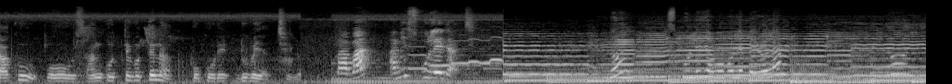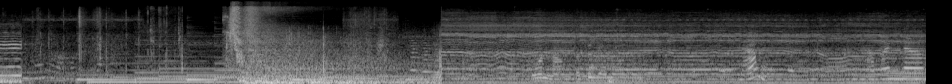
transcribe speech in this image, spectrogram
কাকু ও স্নান করতে করতে না পুকুরে ডুবে যাচ্ছিল। বাবা আমি স্কুলে যাচ্ছি। ধুর, স্কুলে যাব বলে বেরোলাম। তোমার নামটা তো জানা? হলো না। নাম? আমার নাম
